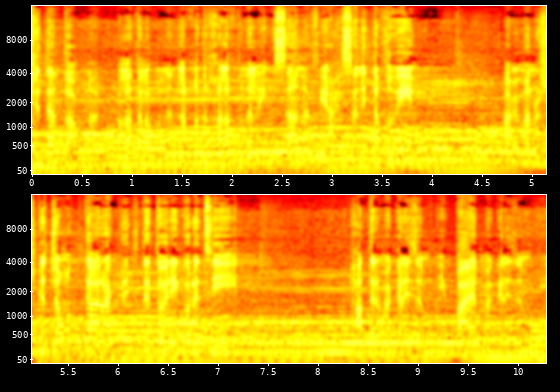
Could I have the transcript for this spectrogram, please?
সিদ্ধান্ত আপনার। আল্লাহ তালা বললেন, লাকাদ খালাকনাল ইনসানা ফি আহসানি মানুষকে চমৎকার আকৃতিতে তৈরি করেছি। হাতের মেকানিজম কি, পায়ের মেকানিজম কি?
